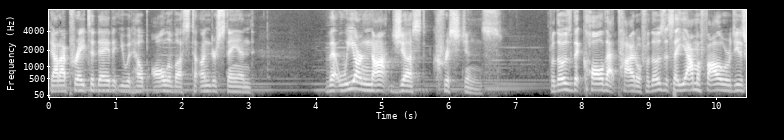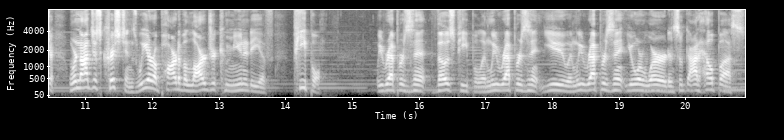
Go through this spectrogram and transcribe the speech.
God, I pray today that you would help all of us to understand that we are not just Christians. For those that call that title, for those that say, Yeah, I'm a follower of Jesus Christ, we're not just Christians. We are a part of a larger community of people. We represent those people and we represent you and we represent your word. And so, God, help us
